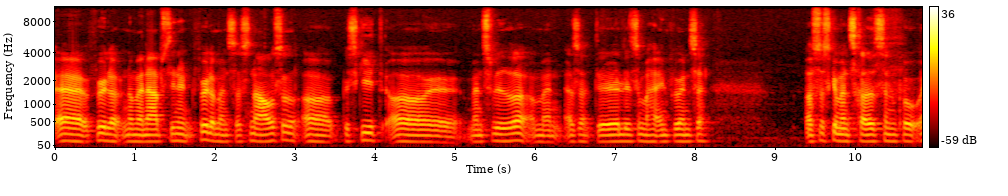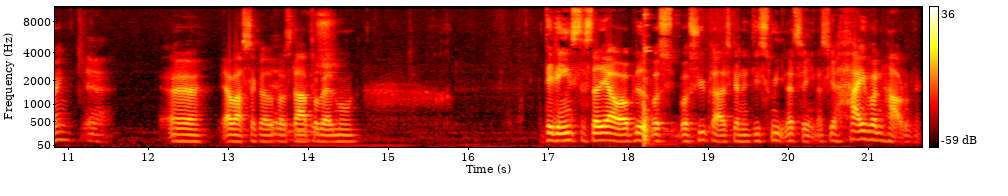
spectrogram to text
er, føler, når man er abstinent, føler man sig snavset og beskidt, og øh, man sveder, og man, altså, det er lidt som at have influenza. Og så skal man træde sådan på, ikke? Ja. Øh, jeg var så glad for at starte på Valmuen. Det er det eneste sted, jeg har oplevet, hvor, hvor sygeplejerskerne de smiler til en og siger, hej, hvordan har du det?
